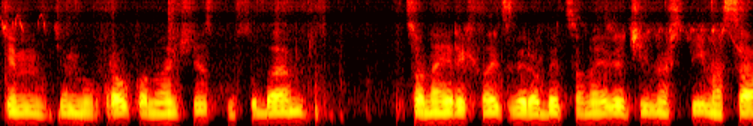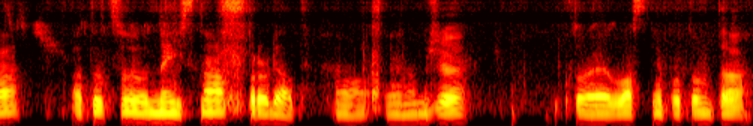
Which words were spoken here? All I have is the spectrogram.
tím, tím opravdu konvenčním způsobem, co nejrychleji vyrobit co největší množství masa a to, co nejsnáz prodat. No, jenomže to je vlastně potom ta,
